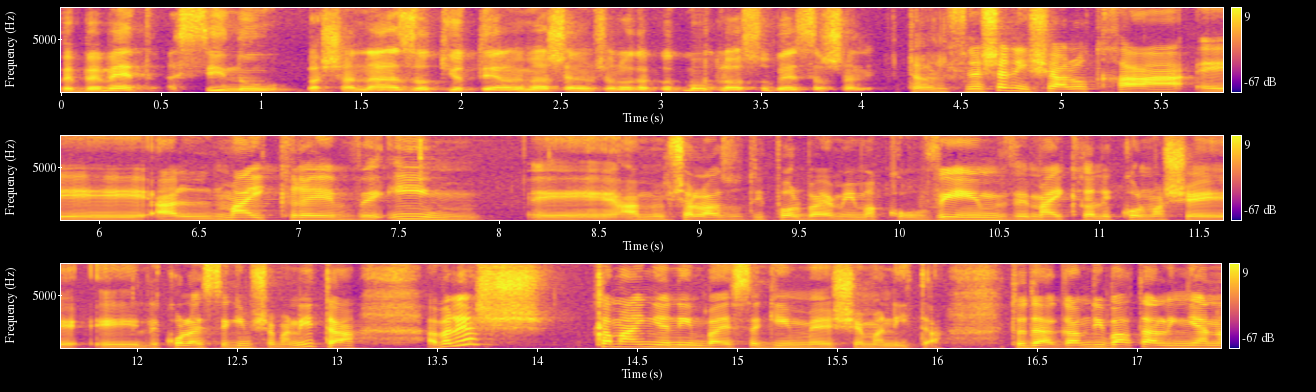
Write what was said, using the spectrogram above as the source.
ובאמת, עשינו בשנה הזאת יותר ממה שהממשלות הקודמות לא עשו בעשר שנים. טוב, לפני שאני אשאל אותך אה, על מה יקרה ואם אה, הממשלה הזאת תיפול בימים הקרובים, ומה יקרה לכל, ש... אה, לכל ההישגים שמנית, אבל יש כמה עניינים בהישגים אה, שמנית. אתה יודע, גם דיברת על עניין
